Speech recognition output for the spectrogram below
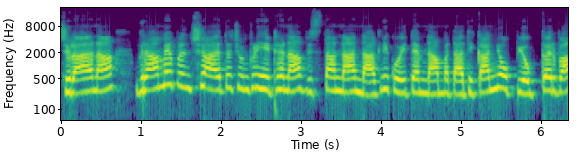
જિલ્લાના ગ્રામ્ય પંચાયત ચૂંટણી હેઠળના વિસ્તારના નાગરિકોએ તેમના મતાધિકારનો ઉપયોગ કરવા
